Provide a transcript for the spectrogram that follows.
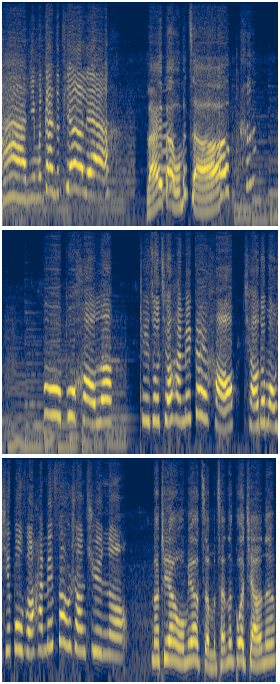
啊！你们干得漂亮！来吧，我们走。哦，不好了，这座桥还没盖好，桥的某些部分还没放上去呢。那这样我们要怎么才能过桥呢？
